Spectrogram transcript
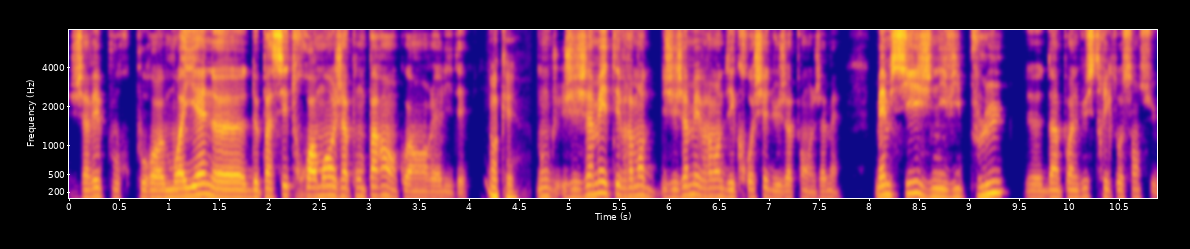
j'avais pour pour, moyenne, de passer 3 mois au Japon par an, quoi, en réalité. OK. Donc j'ai jamais été vraiment j'ai jamais vraiment décroché du Japon, jamais. Même si je n'y vis plus, heu, d'un point de vue stricto sensu.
